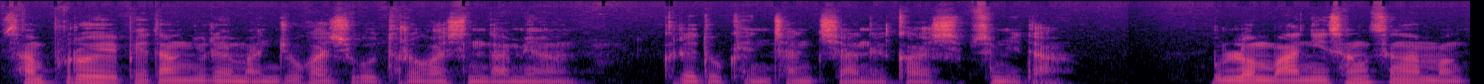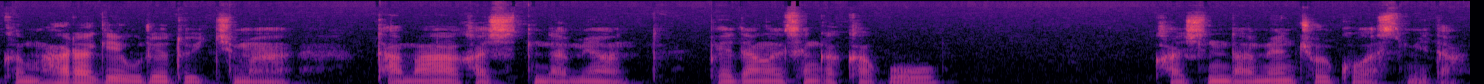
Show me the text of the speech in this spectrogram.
3%의 배당률에 만족하시고 들어가신다면 그래도 괜찮지 않을까 싶습니다. 물론 많이 상승한 만큼 하락의 우려도 있지만 담아 가신다면 배당을 생각하고 가신다면 좋을 것 같습니다.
